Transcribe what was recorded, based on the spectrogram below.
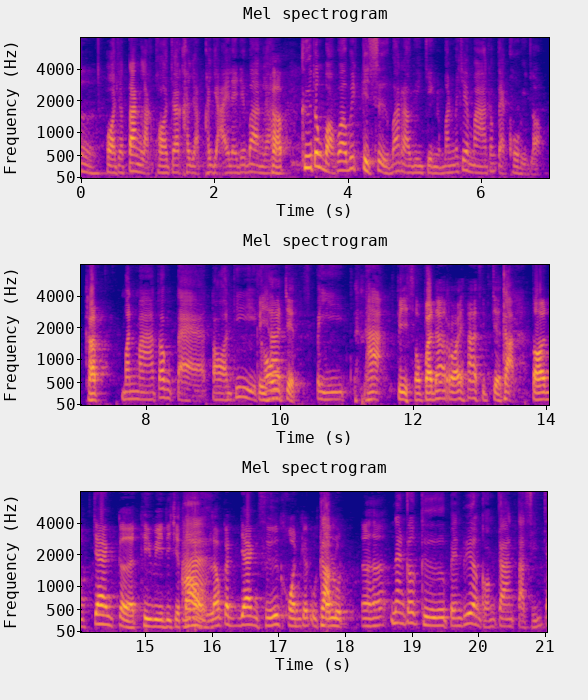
อ พอจะตั้งหลักพอจะขยับขยายอะไรได้บ้างแล้วครับ คือต้องบอกว่าวิกฤตสื่อบ้านเราจริงๆ มันไม่ใช่มาตั้งแต่โควิดหรอก ครับ มันมาตั้งแต่ตอนที่ปี เขาห้าเจ็ดปีฮะ ปี 2557 ครับตอนแจ้งเกิดทีวีดิจิตอลอ่า แล้วก็แย่งซื้อคนกันอุตครับลุดนะฮะนั่นก็คือเป็นเรื่องของการตัดสินใจ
